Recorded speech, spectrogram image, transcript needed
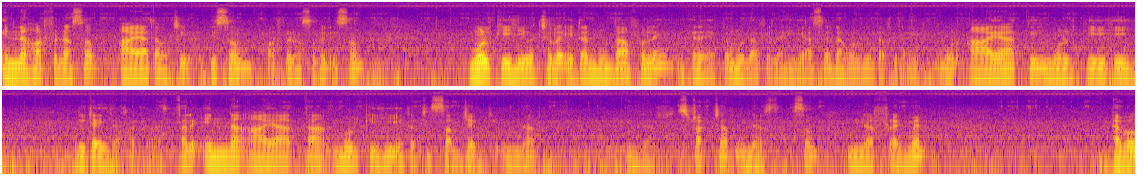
ইন্না হরফে নাসব, আয়াতা হচ্ছে ইসম, হরফে নাসবের ইসম। মুলকিহি হচ্ছিল এটার মুদাফ হলে এখানে একটা মুদাফিলাহি আছে, ডাবল মুদাফিলাহি মুর আয়াতি মুলকিহি। দুইটাই ইদাফা কেন আছে। তাহলে ইন্না আয়াতা মুলকিহি, এটা হচ্ছে সাবজেক্ট, ইন্নার ইন্নার স্ট্রাকচার, ইন্নার ইসম, ইন্নার ফ্র্যাগমেন্ট। এবং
